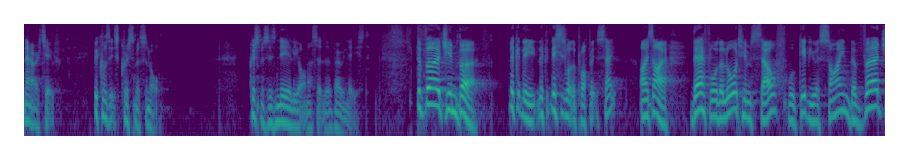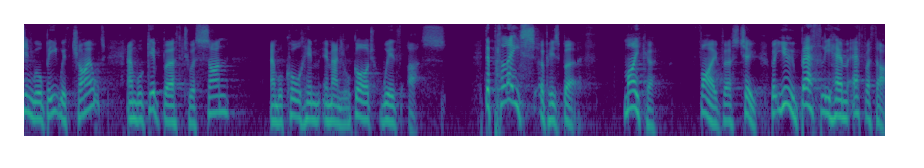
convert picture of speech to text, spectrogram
narrative because it's Christmas and all. Christmas is nearly on us at the very least. The virgin birth. Look at the look at this is what the prophets say. Isaiah, therefore the Lord himself will give you a sign. The virgin will be with child and will give birth to a son and will call him Emmanuel, God with us. The place of his birth. Micah 5 verse 2. But you Bethlehem Ephrathah,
